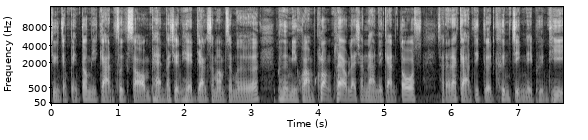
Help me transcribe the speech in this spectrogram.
จึงจำเป็นต้องมีการฝึกซ้อมแผนเผชิญเหตุอย่างสม่ำเสมอ เพื่อมีความคล่องแคล่วและชำนาญในการโต้สถานการณ์ที่เกิดขึ้นจริงในพื้นที่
